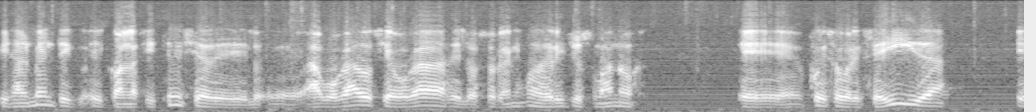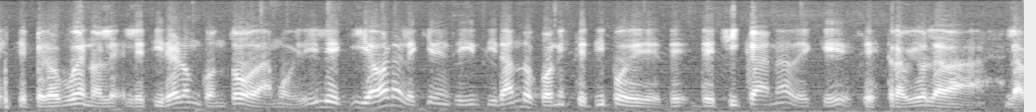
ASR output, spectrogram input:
finalmente eh, con la asistencia de eh, abogados y abogadas de los organismos de derechos humanos eh, fue sobreseída. Este, pero bueno, le, tiraron con toda y, y, ahora le quieren seguir tirando con este tipo de, chicana de que se extravió la, la.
